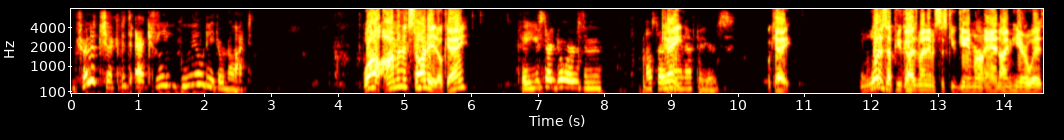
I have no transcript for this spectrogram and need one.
I'm trying to check if it's actually muted or not. Well, I'm gonna start it, okay? Okay, you start yours and I'll start Okay. mine after yours. Okay. What is up, you guys? My name is Siskiyou Gamer, and I'm here with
